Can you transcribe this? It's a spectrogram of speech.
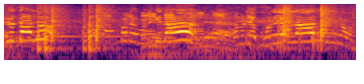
இருந்தாலும் நம்முடைய குறையெல்லாம் தீரும்.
